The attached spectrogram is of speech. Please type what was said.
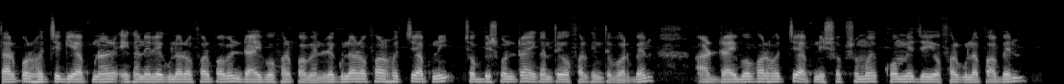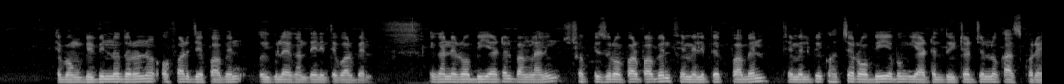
তারপর হচ্ছে গিয়ে আপনার এখানে রেগুলার অফার পাবেন ড্রাইভ অফার পাবেন। রেগুলার অফার হচ্ছে আপনি চব্বিশ ঘণ্টা এখান থেকে অফার কিনতে পারবেন। আর ড্রাইভ অফার হচ্ছে আপনি সব সময় কমে যেই অফারগুলো পাবেন এবং বিভিন্ন ধরনের অফার যে পাবেন, ওইগুলো এখান থেকে নিতে পারবেন। এখানে রবি এয়ারটেল বাংলালিং সব কিছুর অফার পাবেন ফ্যামিলি প্যাক পাবেন। ফ্যামিলি প্যাক হচ্ছে রবি এবং এয়ারটেল দুইটার জন্য কাজ করে।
